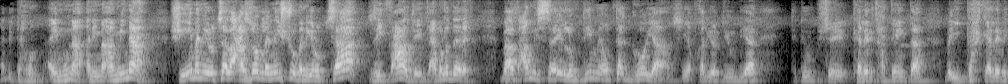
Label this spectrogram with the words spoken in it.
הביטחון, האמונה, אני מאמינה שאם אני רוצה לעזור למישהו ואני רוצה, זה יפעל, זה יעבור לדרך. ואז עם ישראל לומדים מאותה גויה, שהיא הפכה להיות יהודייה, כתוב שכלב התחתן איתה, ויקח כלב את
